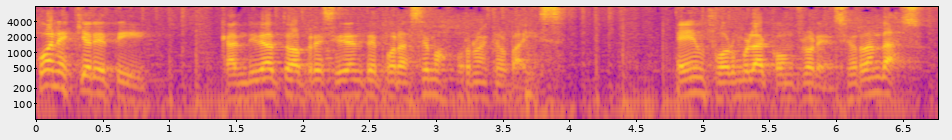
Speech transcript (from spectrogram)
Juan Schiaretti candidato a presidente por Hacemos por Nuestro País. En fórmula con Florencio Randazzo.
